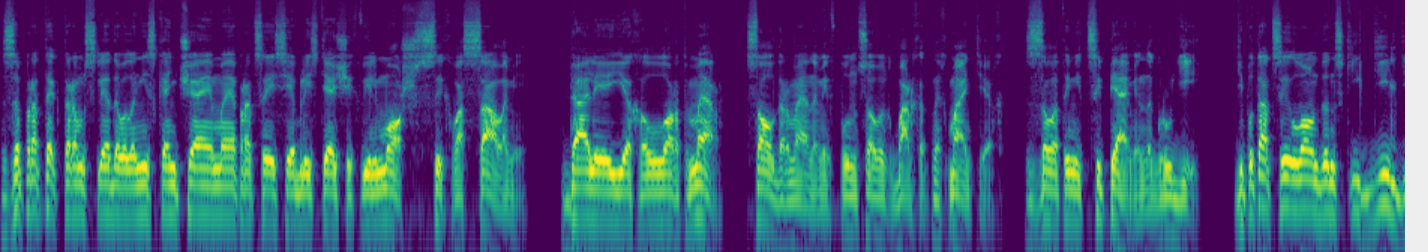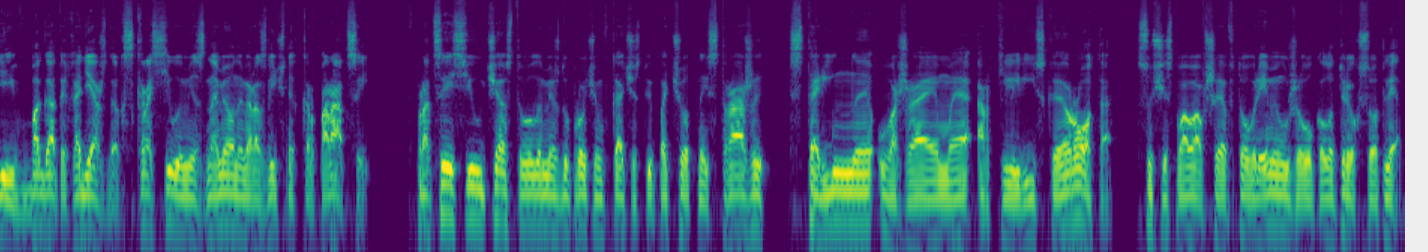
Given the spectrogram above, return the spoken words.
За протектором следовала нескончаемая процессия блестящих вельмож с их вассалами. Далее ехал лорд-мэр с олдерменами в пунцовых бархатных мантиях, с золотыми цепями на груди депутации лондонских гильдий в богатых одеждах с красивыми знаменами различных корпораций. В процессии участвовала, между прочим, в качестве почетной стражи старинная уважаемая артиллерийская рота, существовавшая в то время уже около 300 лет.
